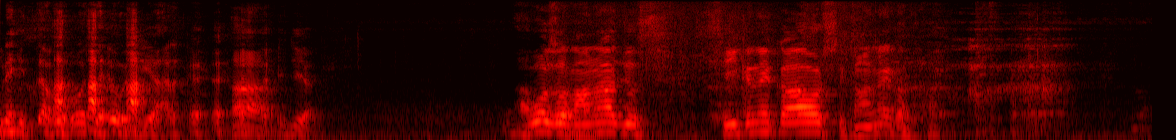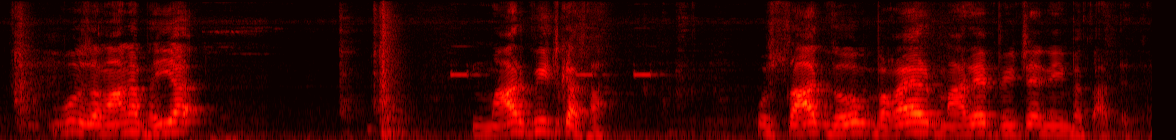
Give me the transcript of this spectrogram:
नहीं तब होत है उजियार। हाँ। जी। हाँ। वो ज़माना जो सीखने का और सिखाने का था वो ज़माना भैया मारपीट का था। उस्ताद लोग बगैर मारे पीटे नहीं बताते थे।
